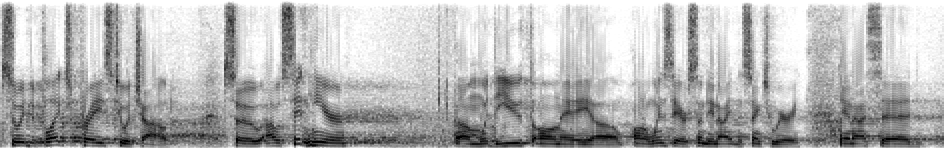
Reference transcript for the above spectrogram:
So he deflects praise to a child. So I was sitting here um, with the youth on a, uh, on a Wednesday or Sunday night in the sanctuary, and I said,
